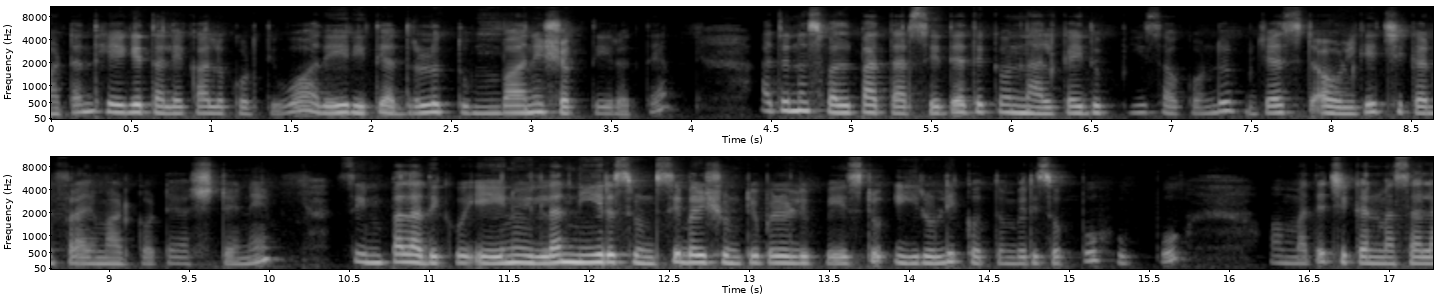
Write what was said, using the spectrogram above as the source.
ಮಟನ್ದು ಹೇಗೆ ತಲೆ ಕಾಲು ಕೊಡ್ತೀವೋ ಅದೇ ರೀತಿ ಅದರಲ್ಲೂ ತುಂಬಾ ಶಕ್ತಿ ಇರುತ್ತೆ. ಅದನ್ನು ಸ್ವಲ್ಪ ತರಿಸಿದ್ದೆ. ಅದಕ್ಕೆ ಒಂದು ನಾಲ್ಕೈದು ಪೀಸ್ ಹಾಕ್ಕೊಂಡು ಜಸ್ಟ್ ಅವಳಿಗೆ ಚಿಕನ್ ಫ್ರೈ ಮಾಡಿಕೊಟ್ಟೆ ಅಷ್ಟೇ ಸಿಂಪಲ್ ಅದಕ್ಕೂ ಏನೂ ಇಲ್ಲ. ನೀರು ಸುಣಿಸಿ, ಬರೀ ಶುಂಠಿ, ಬೆಳ್ಳುಳ್ಳಿ ಪೇಸ್ಟು ಈರುಳ್ಳಿ, ಕೊತ್ತಂಬರಿ ಸೊಪ್ಪು, ಉಪ್ಪು, ಮತ್ತು ಚಿಕನ್ ಮಸಾಲ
